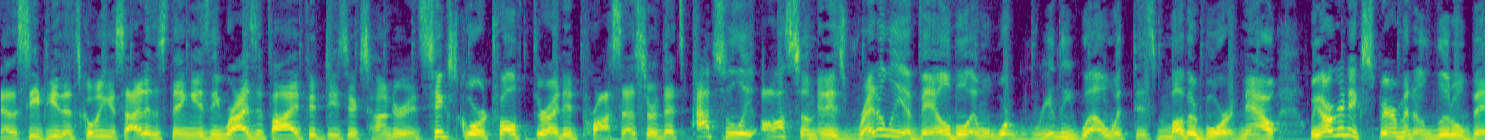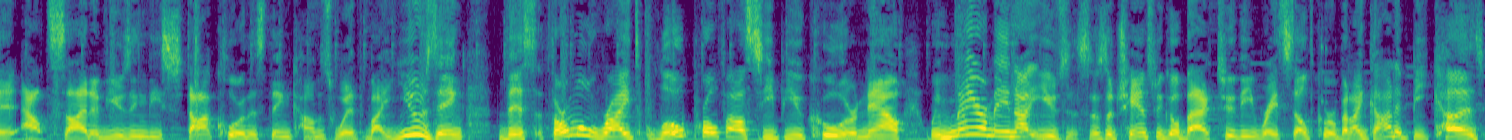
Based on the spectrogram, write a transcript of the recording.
Now the CPU that's going inside of this thing is the Ryzen 5 5600, 6 core 12 threaded processor that's absolutely awesome and is readily available and will work really well with this motherboard. Now, we are gonna experiment a little bit outside of using the stock cooler this thing comes with by using this Thermalright low profile CPU cooler. Now, we may or may not use this. There's a chance we go back to the Wraith Stealth cooler, but I got it because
